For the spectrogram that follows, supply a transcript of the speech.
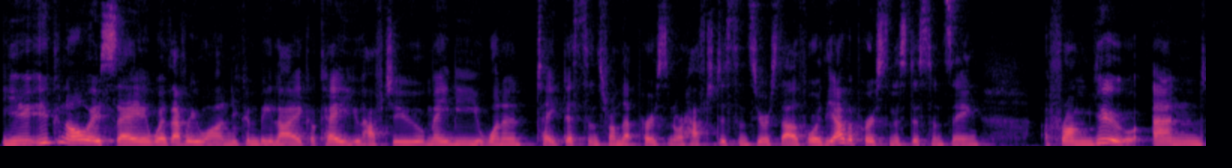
you you can always say with everyone you can be like okay you have to maybe you want to take distance from that person or have to distance yourself or the other person is distancing uh, from you. And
